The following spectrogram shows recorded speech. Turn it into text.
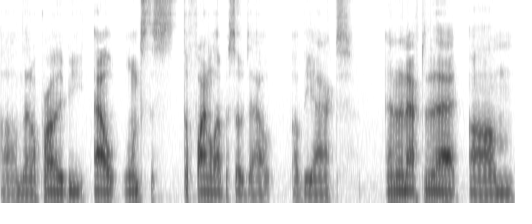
um, that'll probably be out once this, the final episode's out of the act. And then after that, um,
